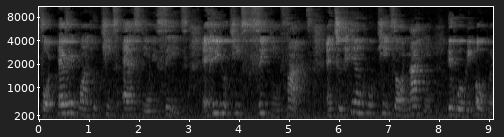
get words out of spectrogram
For everyone who keeps asking receives, and he who keeps seeking finds, and to him who keeps on knocking it will be open.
